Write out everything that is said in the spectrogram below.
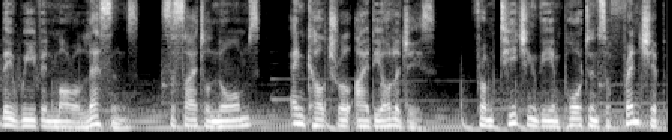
they weave in moral lessons, societal norms, and cultural ideologies. From teaching the importance of friendship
